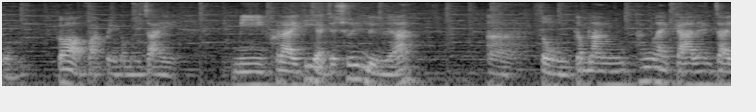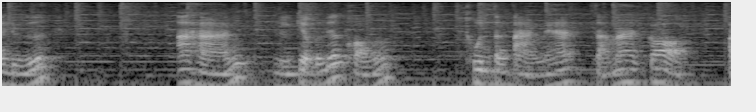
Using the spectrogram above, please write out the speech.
ผมก็ฝากเป็นกำลังใจ มีใครที่อยากจะช่วยเหลืออส่งกำลังทั้งแรงกายแรงใจหรืออาหารหรือเกี่ยวกับเรื่องของทุนต่างๆนะฮะสามารถก็ไป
